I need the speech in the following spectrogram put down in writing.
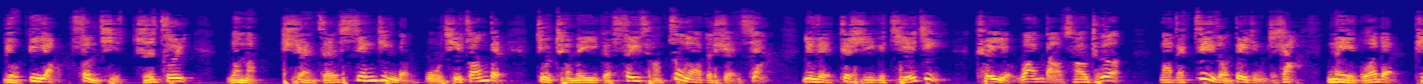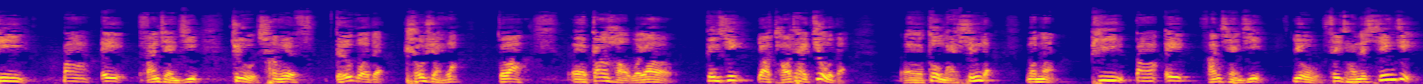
有必要奋起直追，那么选择先进的武器装备就成为一个非常重要的选项，因为这是一个捷径，可以弯道超车。那在这种背景之下，美国的 P 八 A 反潜机就成为德国的首选了，对吧？呃，刚好我要更新，要淘汰旧的，呃，购买新的，那么。P 八 A 反潜机又非常的先进，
